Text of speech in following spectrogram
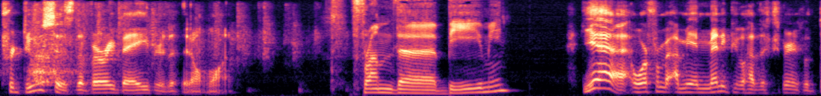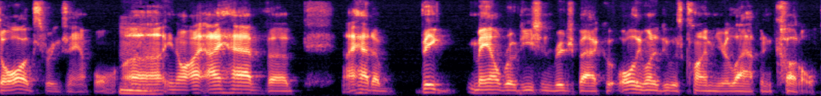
produces the very behavior that they don't want. From the bee, you mean? Yeah, or from I mean, many people have this experience with dogs, for example. Mm. Uh, you know, I, I have uh, I had a big male Rhodesian Ridgeback who all he wanted to do was climb in your lap and cuddle.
